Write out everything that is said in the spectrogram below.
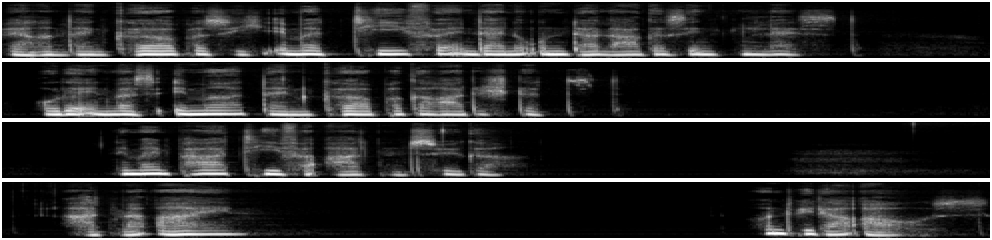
während dein Körper sich immer tiefer in deine Unterlage sinken lässt oder in was immer dein Körper gerade stützt. Nimm ein paar tiefe Atemzüge. Atme ein und wieder aus.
